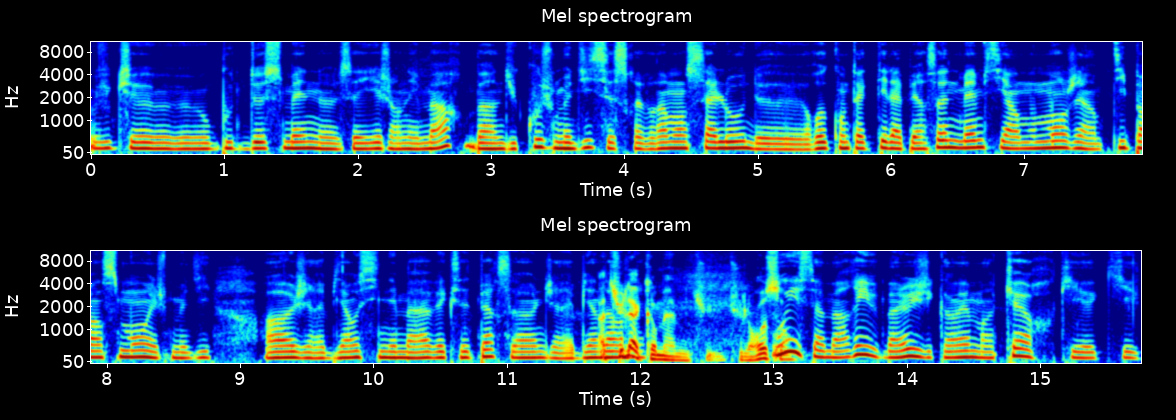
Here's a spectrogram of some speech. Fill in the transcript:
vu que euh, au bout de deux semaines, euh, ça y est, j'en ai marre, ben du coup, je me dis, ce serait vraiment salaud de recontacter la personne, même si à un moment j'ai un petit pincement et je me dis, oh, j'irais bien au cinéma avec cette personne, j'irais bien. Ah tu l'as quand même, tu, tu le ressens. Oui, ça m'arrive. Ben oui, j'ai quand même un cœur qui est qui est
